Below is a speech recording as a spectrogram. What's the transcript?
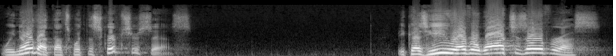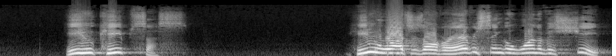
We know that. That's what the Scripture says. Because he who ever watches over us He who keeps us. He who watches over every single one of his sheep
